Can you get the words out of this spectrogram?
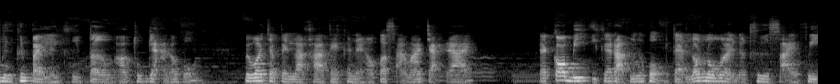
หนึ่งขึ้นไปเลยคือเติมเอาทุกอย่างครับผม ไม่ว่าจะเป็นราคาแพงแค่ไหนเขาก็สามารถจ่ายได้ แล้วก็มีอีกระดับหนึ่งครับผมแต่ลดลงมาหน่อยนะคือสายฟรี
